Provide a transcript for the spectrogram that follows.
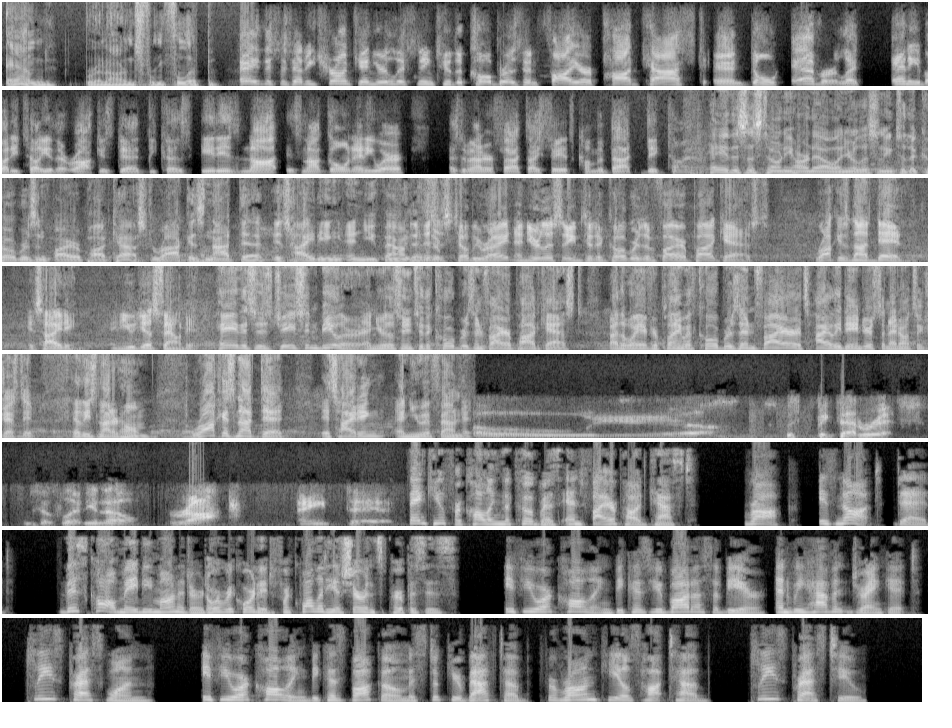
And Brent Arns from Flip. Hey, this is Eddie Trunk, and you're listening to the Cobras and Fire podcast. And don't ever let anybody tell you that rock is dead because it is not. It's not going anywhere. As a matter of fact, I say it's coming back big time. Hey, this is Tony Harnell, and you're listening to the Cobras and Fire podcast. Rock is not dead, it's hiding, and you found it. This is Toby Wright, and you're listening to the Cobras and Fire podcast. Rock is not dead, it's hiding, and you just found it. Hey, this is Jason Bieler, and you're listening to the Cobras and Fire podcast. By the way, if you're playing with Cobras and Fire, it's highly dangerous, and I don't suggest it, at least not at home. Rock is not dead, it's hiding, and you have found it. This is Big Ted Rich. I'm just letting you know, rock ain't dead. Thank you for calling the Cobras and Fire podcast. Rock is not dead. This call may be monitored or recorded for quality assurance purposes. If you are calling because you bought us a beer and we haven't drank it, please press 1. If you are calling because Baco mistook your bathtub for Ron Keel's hot tub, please press 2.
